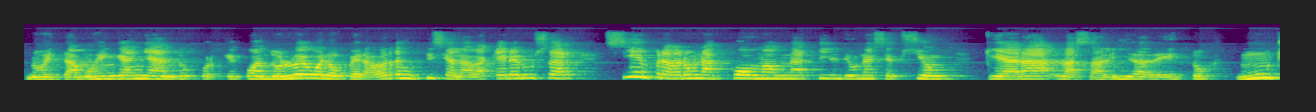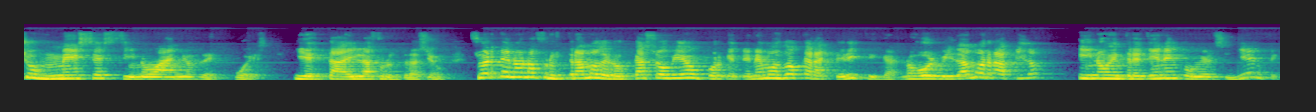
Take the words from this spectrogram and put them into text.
nos estamos engañando, porque cuando luego el operador de justicia la va a querer usar, siempre habrá una coma, una tilde, una excepción que hará la salida de esto muchos meses, si no años después. Y está ahí la frustración. Suerte no nos frustramos de los casos viejos porque tenemos dos características. Nos olvidamos rápido y nos entretienen con el siguiente.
